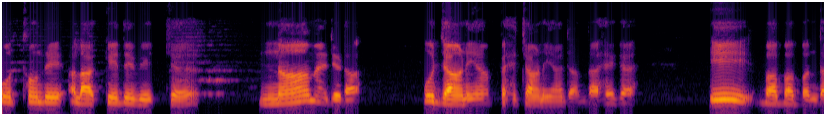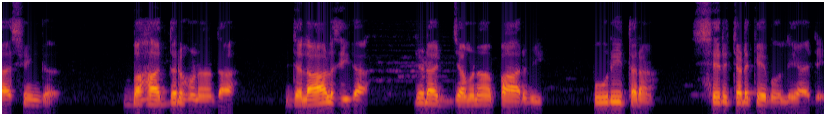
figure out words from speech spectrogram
ਉੱਥੋਂ ਦੇ ਇਲਾਕੇ ਦੇ ਵਿੱਚ ਨਾਮ ਹੈ ਜਿਹੜਾ, ਉਹ ਜਾਣਿਆ, ਪਹਿਚਾਣਿਆ ਜਾਂਦਾ ਹੈਗਾ। ਇਹ ਬਾਬਾ ਬੰਦਾ ਸਿੰਘ ਬਹਾਦਰ ਹੁਣਾਂ ਦਾ ਜਲਾਲ ਸੀਗਾ, ਜਿਹੜਾ ਜਮਨਾ ਪਾਰ ਵੀ ਪੂਰੀ ਤਰ੍ਹਾਂ ਸਿਰ ਚੜ ਕੇ ਬੋਲਿਆ ਜੇ।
